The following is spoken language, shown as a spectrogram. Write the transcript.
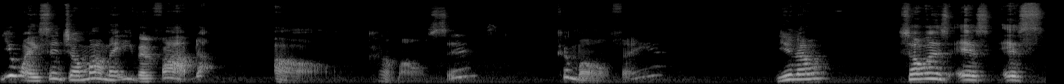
You ain't sent your mama even five dollars. Oh, come on, sis. Come on, fam. You know? So it's it's it's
